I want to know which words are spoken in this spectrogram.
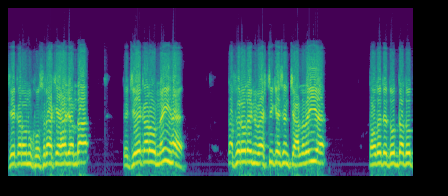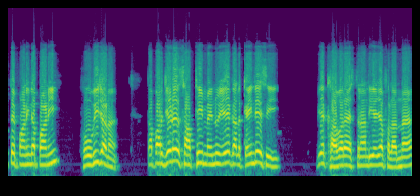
ਜੇਕਰ ਉਹਨੂੰ ਖੁਸਰਾ ਕਿਹਾ ਜਾਂਦਾ ਤੇ ਜੇਕਰ ਉਹ ਨਹੀਂ ਹੈ, ਤਾਂ ਫਿਰ ਉਹਦਾ ਇਨਵੈਸਟੀਗੇਸ਼ਨ ਚੱਲ ਰਹੀ ਹੈ। ਤਾਂ ਉਹਦੇ ਤੇ ਦੁੱਧ ਦਾ ਦੁੱਧ ਤੇ ਪਾਣੀ ਦਾ ਪਾਣੀ ਹੋ ਵੀ ਜਾਣਾ ਤਾਂ ਪਰ ਜਿਹੜੇ ਸਾਥੀ ਮੈਨੂੰ ਇਹ ਗੱਲ ਕਹਿੰਦੇ ਸੀ ਵੀ ਇਹ ਖਬਰ ਇਸ ਤਰ੍ਹਾਂ ਦੀ ਹੈ ਜਾਂ ਫਲਾਨਾ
